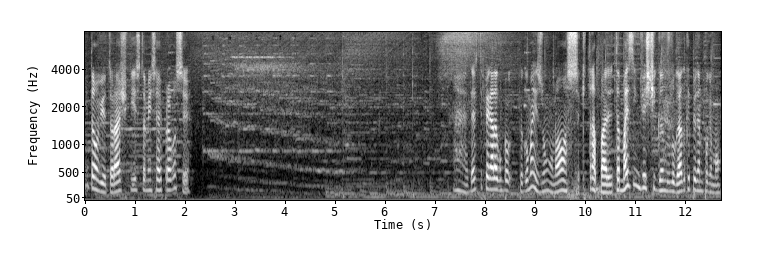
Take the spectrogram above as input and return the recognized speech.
Então, Victor, acho que isso também serve para você. Ah, deve ter pegado algum... Pegou mais um. Nossa, que trabalho. Ele tá mais investigando o lugar do que pegando Pokémon.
